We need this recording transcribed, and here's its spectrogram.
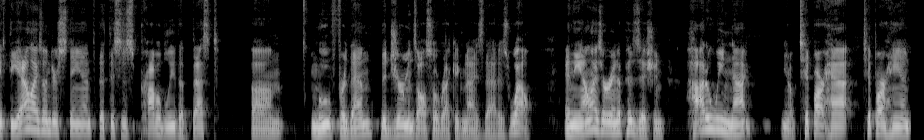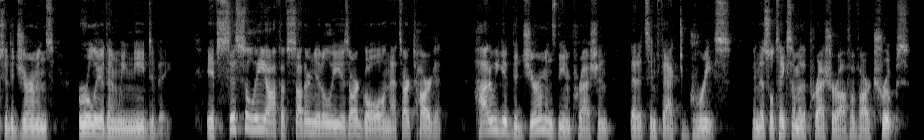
if the Allies understand that this is probably the best um, move for them, the Germans also recognize that as well. And the Allies are in a position how do we not, you know, tip our hat, tip our hand to the Germans earlier than we need to be. If Sicily off of southern Italy is our goal and that's our target, how do we give the Germans the impression that it's in fact Greece? And this will take some of the pressure off of our troops.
